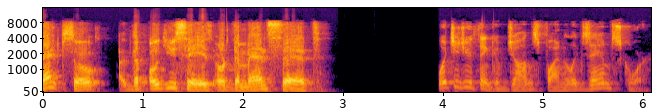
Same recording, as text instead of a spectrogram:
Okay, so the audio says, or the man said, What did you think of John's final exam score?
